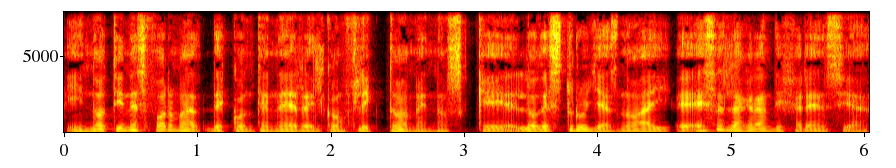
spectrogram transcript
y no tienes forma de contener el conflicto a menos que lo destruyas, ¿no? Ahí, e, esa es la gran diferencia.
